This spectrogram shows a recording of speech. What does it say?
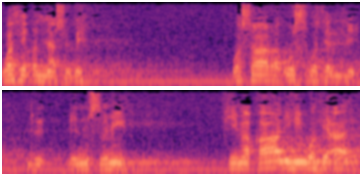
وثق الناس به وصار أسوة للمسلمين في مقاله وفعاله.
